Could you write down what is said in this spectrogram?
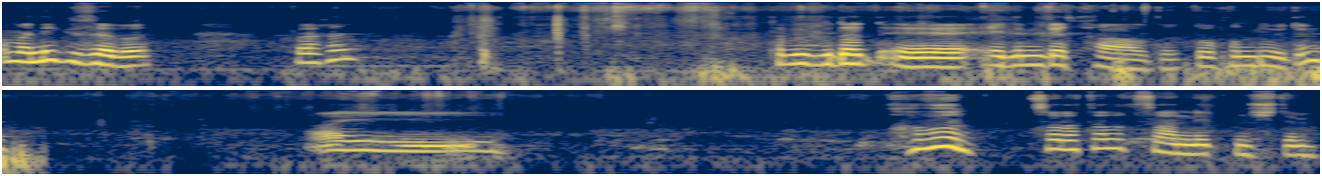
Ama ne güzel o. Bakın. Tabii bu da e, elimde kaldı. Dokunduydum. Ay. Kavun. Salatalık zannetmiştim.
